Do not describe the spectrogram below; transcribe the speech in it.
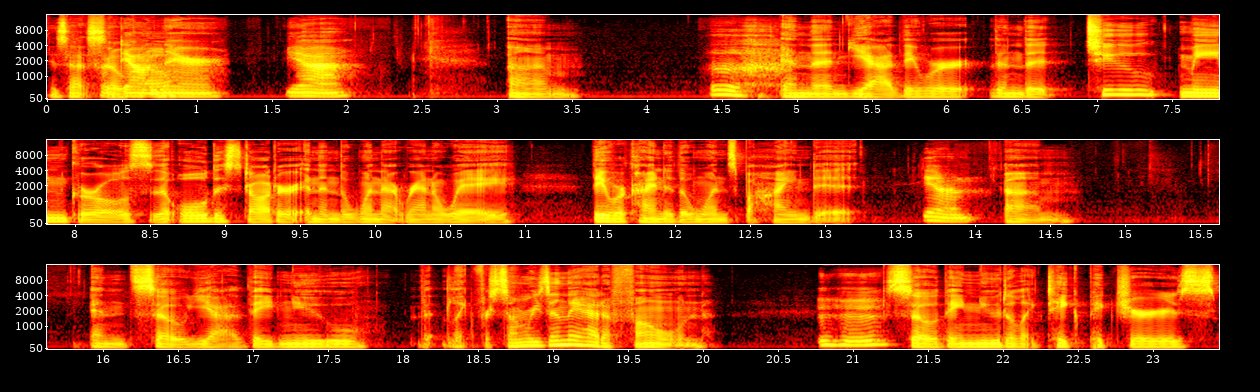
Is that So so down there. Yeah. Um Ugh. and then yeah, they were then the two main girls, the oldest daughter and then the one that ran away, they were kind of the ones behind it. Yeah. Um and so yeah, they knew that like for some reason they had a phone. Mm-hmm. So they knew to like take pictures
